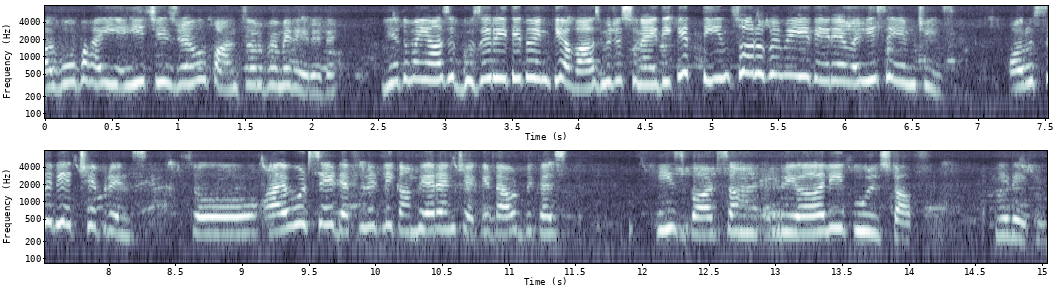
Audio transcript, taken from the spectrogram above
और वो भाई यही चीज़ जो है, वो पाँच सौ रुपये में दे रहे थे। ये तो मैं यहाँ से गुजर रही थी तो इनकी आवाज़ मुझे सुनाई दी कि तीन सौ रुपये में ये दे रहे हैं, वही सेम चीज़। और उससे भी अच्छे prints so I would say definitely come here and check it out because he is got some really cool stuff ये देखिए.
